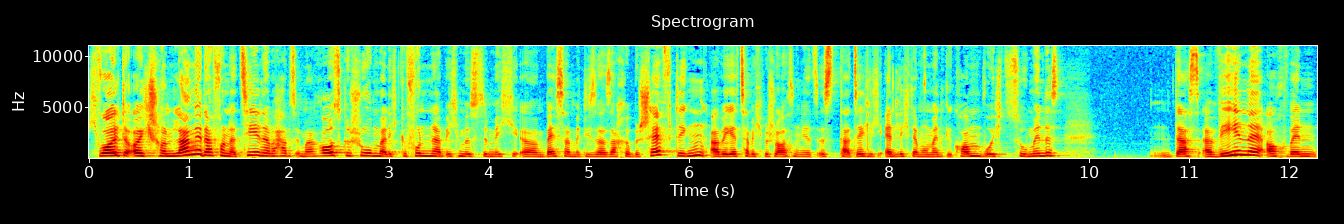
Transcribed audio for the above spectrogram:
ich wollte euch schon lange davon erzählen, aber habe es immer rausgeschoben, weil ich gefunden habe, ich müsste mich äh, besser mit dieser Sache beschäftigen. Aber jetzt habe ich beschlossen, jetzt ist tatsächlich endlich der Moment gekommen, wo ich zumindest das erwähne, auch wenn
